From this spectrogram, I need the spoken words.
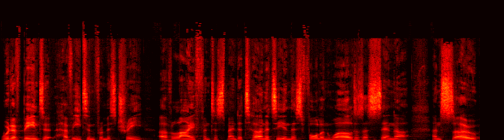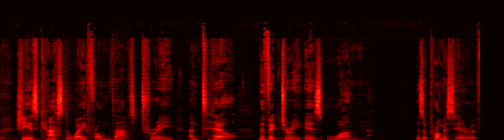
would have been to have eaten from this tree of life and to spend eternity in this fallen world as a sinner. And so she is cast away from that tree until the victory is won. There's a promise here of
